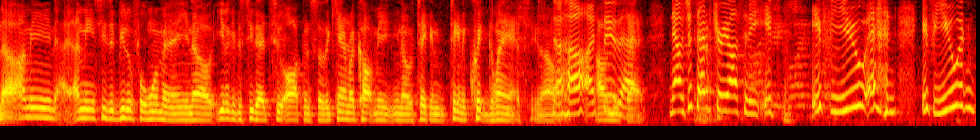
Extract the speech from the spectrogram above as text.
no, I mean, I mean, she's a beautiful woman, and you know, you don't get to see that too often. So the camera caught me, you know, taking taking a quick glance, you know. Uh-huh, I I'll see admit that. Now, just out of curiosity, if if you and if you and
